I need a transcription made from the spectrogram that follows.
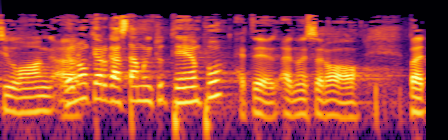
Too long Eu uh, não quero gastar muito tempo, at this, this at all, but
